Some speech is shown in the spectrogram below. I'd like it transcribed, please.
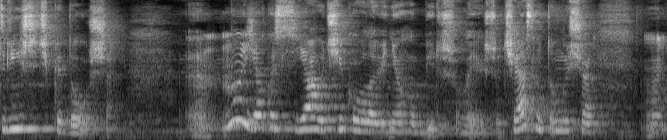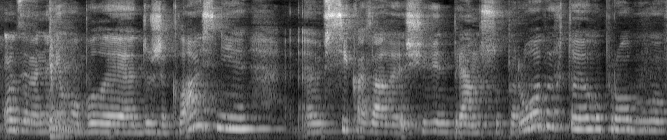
трішечки довше. Е, Ну, якось я очікувала від нього більшого, якщо чесно, тому що отзиви на нього були дуже класні. Е, Всі казали, що він прям суперовий, хто його пробував.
